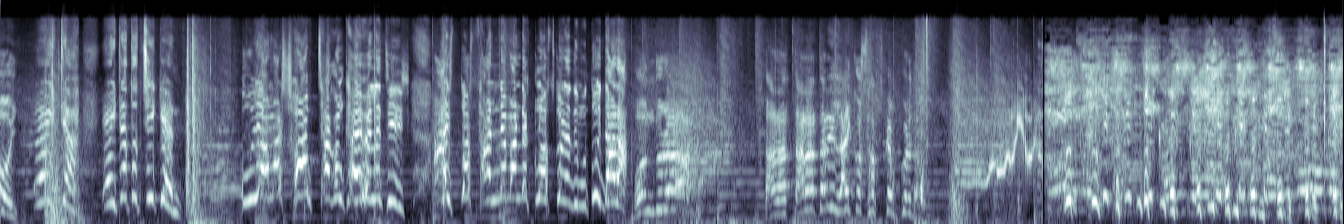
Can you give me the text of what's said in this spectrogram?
কই? এইটা এইটা তো চিকেন। তুই আমার সব ছাগল খেয়ে ফেলেছিস। আজ তো সানডে মানডে ক্লোজ করে দিমু তুই দাঁড়া। বন্ধুরা তারা তাড়াতাড়ি লাইক ও সাবস্ক্রাইব করে দাও।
